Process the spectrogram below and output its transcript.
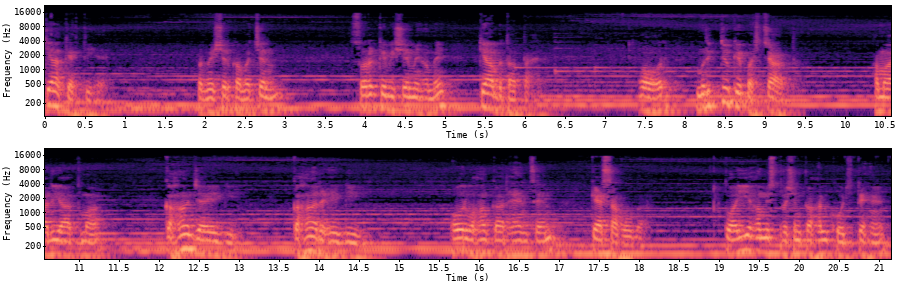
क्या कहती है? परमेश्वर का वचन स्वर्ग के विषय में हमें क्या बताता है? और मृत्यु के पश्चात हमारी आत्मा कहाँ जाएगी, कहाँ रहेगी, और वहाँ का रहन सहन कैसा होगा? तो आइए हम इस प्रश्न का हल खोजते हैं।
